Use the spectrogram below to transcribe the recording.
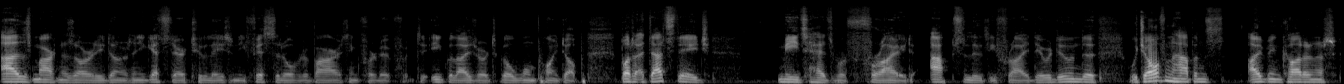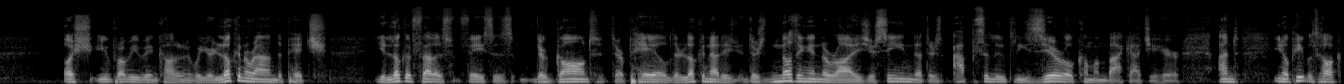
as Martin has already done it, and he gets there too late, and he fists it over the bar. I think for the for, to equalise or to go one point up. But at that stage. Meath's heads were fried, absolutely fried. They were doing the, which often happens. I've been caught in it. Ush, you've probably been caught in it, where you're looking around the pitch, you look at fellas' faces, they're gaunt, they're pale, they're looking at it, there's nothing in their eyes. You're seeing that there's absolutely zero coming back at you here. And, you know, people talk,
